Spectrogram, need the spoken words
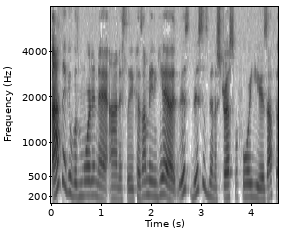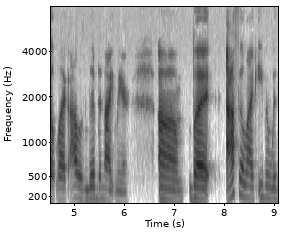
I think it was more than that, honestly. Because I mean, yeah, this this has been a stressful four years. I felt like I was lived a nightmare. Um, but I feel like even with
